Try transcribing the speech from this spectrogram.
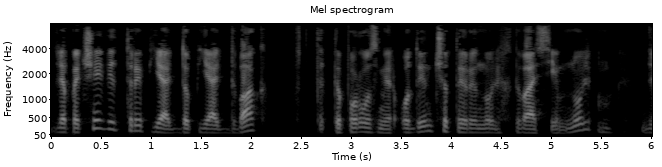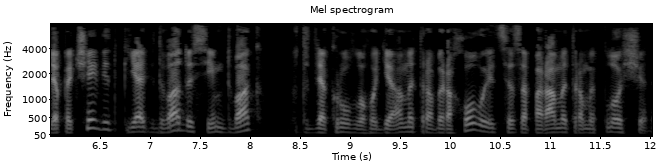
Для печей від 3,5 до 5,2 к. в типу розмір 1,40270 для печей від 5,2 до 7,2 к. Для круглого діаметра вираховується за параметрами площі.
